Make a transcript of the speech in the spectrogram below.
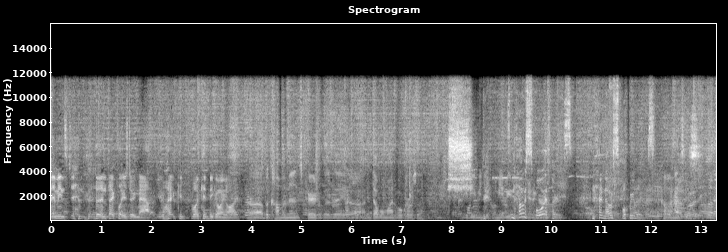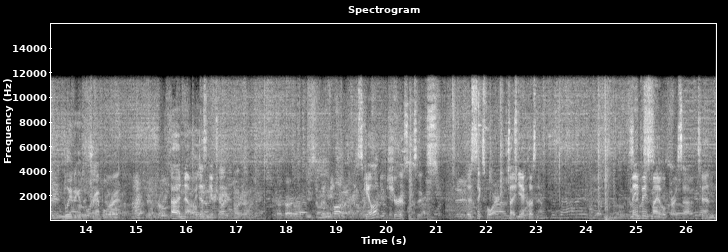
It means the infect player is doing math. What could what could be going on? Uh, Become Immense paired with a uh, double Might of Old Krosa. Shh. Maybe, maybe, maybe No spoilers. no spoilers. Become Immense is. I believe it gives a trample, right? Uh, no, it doesn't give trample. Scale up? Sure, it's 6-6. It's six four, but yeah, close enough. Main phase Might of Old Krosa. 10.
